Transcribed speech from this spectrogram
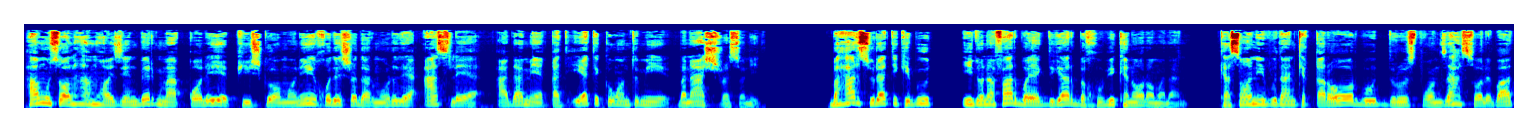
همون سال هم هایزنبرگ مقاله پیشگامانه خودش را در مورد اصل عدم قطعیت کوانتومی به نشر رسانید. به هر صورتی که بود این دو نفر با یکدیگر به خوبی کنار آمدند. کسانی بودند که قرار بود درست 15 سال بعد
